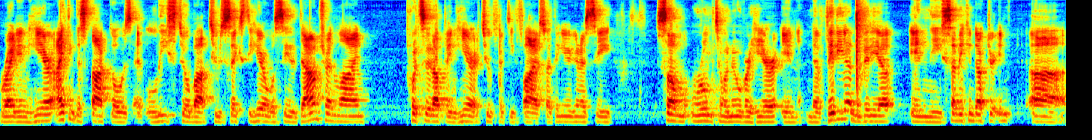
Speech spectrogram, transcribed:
right in here. I think the stock goes at least to about 260 here. We'll see the downtrend line puts it up in here at 255. So I think you're going to see some room to maneuver here in NVIDIA. NVIDIA in the semiconductor in, uh,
